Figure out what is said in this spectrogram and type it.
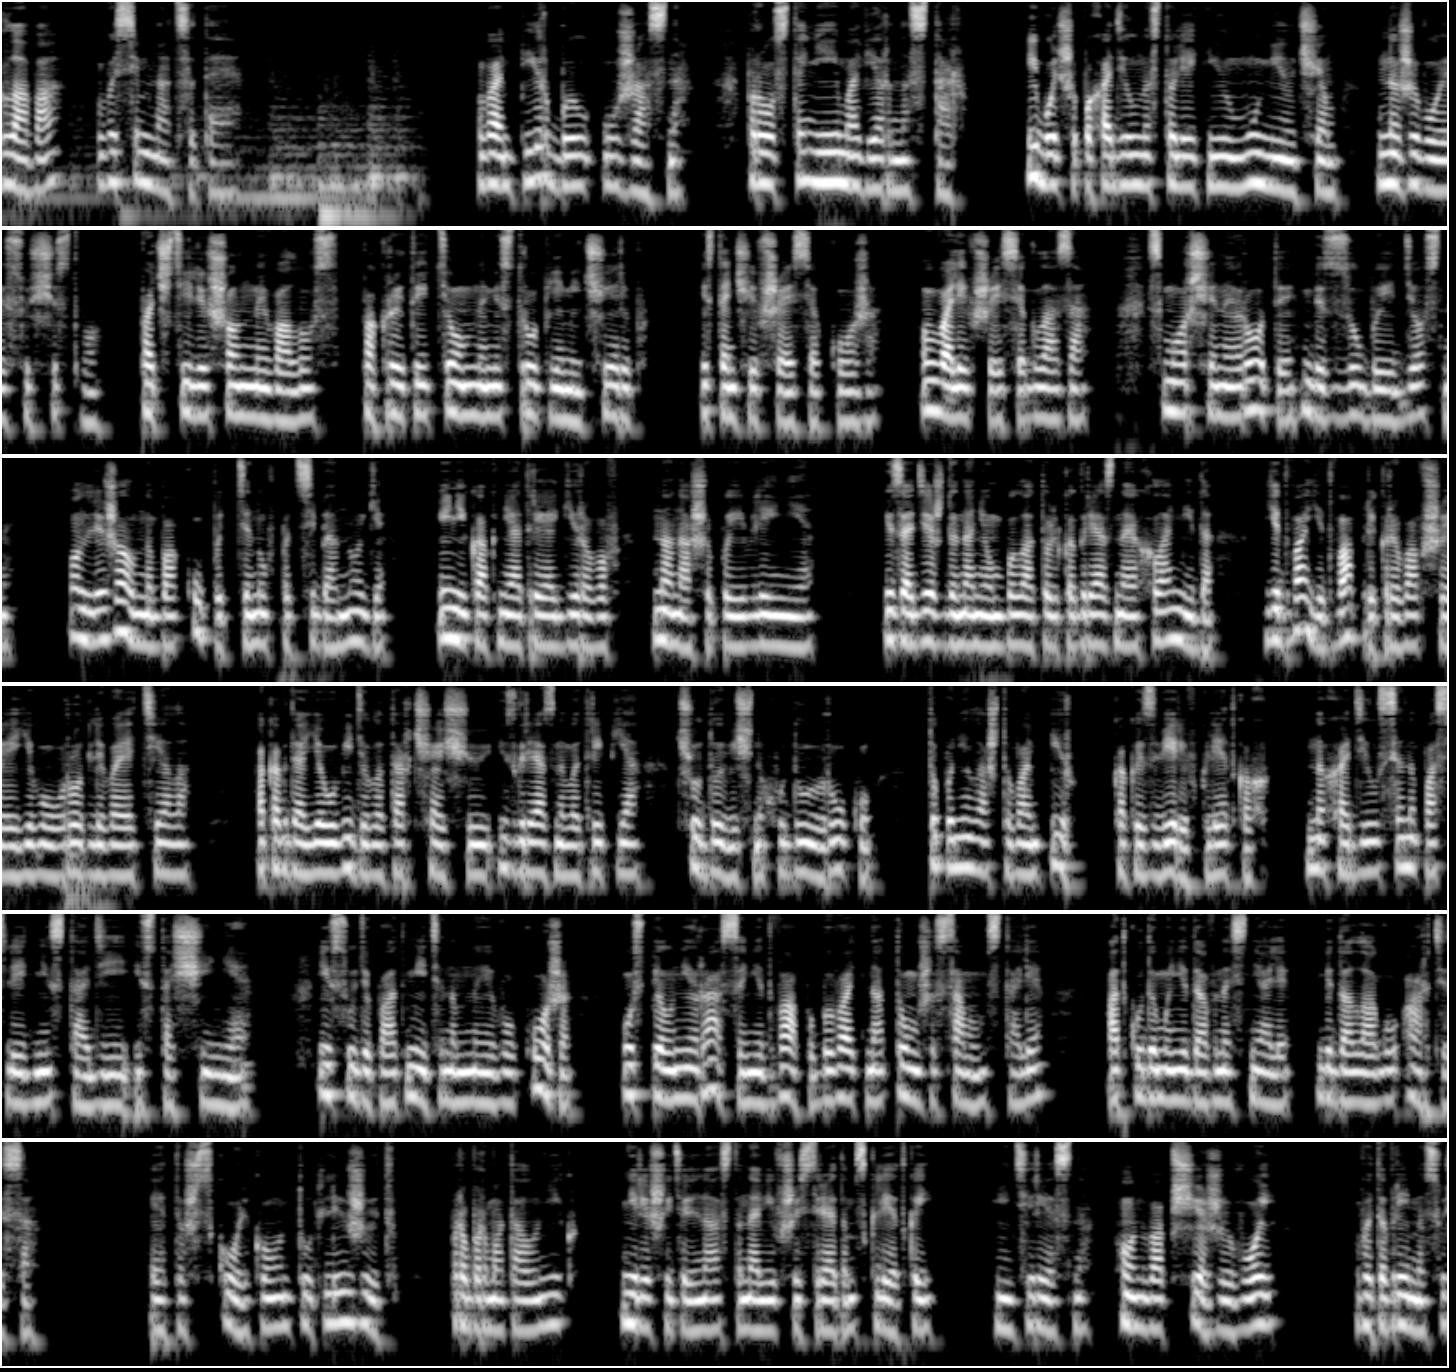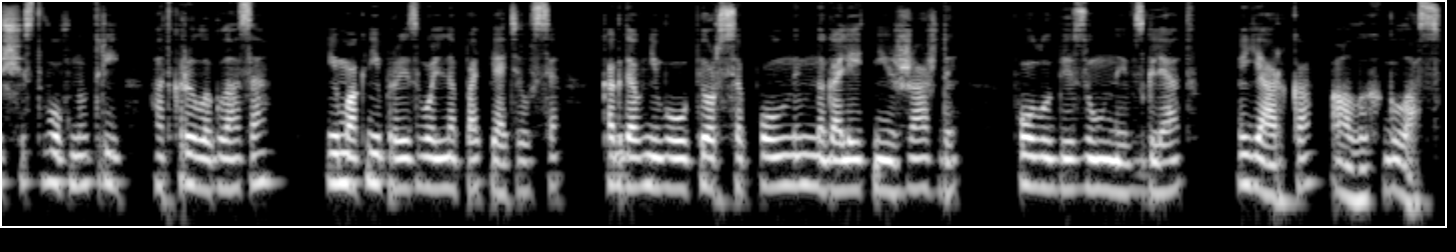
Глава 18 Вампир был ужасно, просто неимоверно стар и больше походил на столетнюю мумию, чем на живое существо. Почти лишенный волос, покрытый темными струпьями череп, истончившаяся кожа, ввалившиеся глаза, сморщенные роты, беззубые десны. Он лежал на боку, подтянув под себя ноги и никак не отреагировав на наше появление — из одежды на нем была только грязная хламида, едва-едва прикрывавшая его уродливое тело. А когда я увидела торчащую из грязного тряпья чудовищно худую руку, то поняла, что вампир, как и звери в клетках, находился на последней стадии истощения. И, судя по отметинам на его коже, успел не раз и не два побывать на том же самом столе, откуда мы недавно сняли бедолагу Артиса. Это ж сколько он тут лежит! Пробормотал Ник, нерешительно остановившись рядом с клеткой. Интересно, он вообще живой? В это время существо внутри открыло глаза, и маг непроизвольно попятился, когда в него уперся полный многолетней жажды, полубезумный взгляд ярко-алых глаз.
